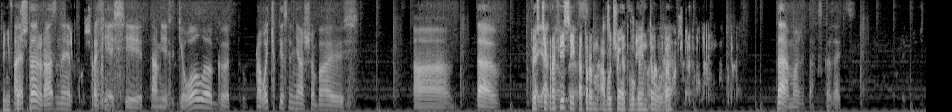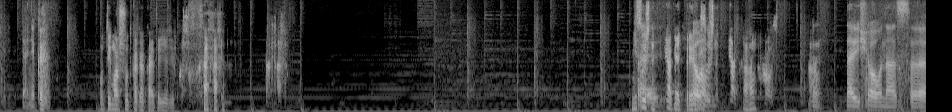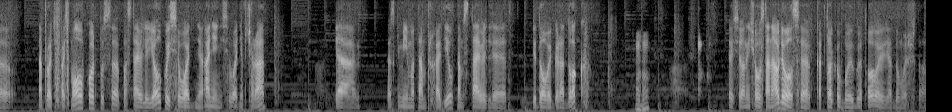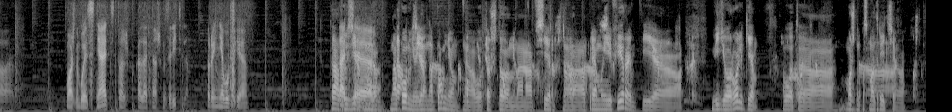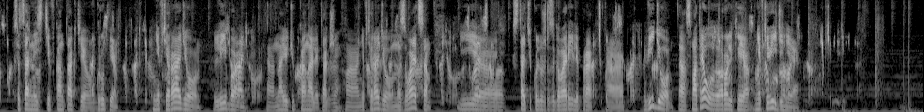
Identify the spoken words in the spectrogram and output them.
Ты не в а курсе? А это разные профессии. Там есть геолог, проводчик, если не ошибаюсь. А, да. То есть те профессии, которым обучают в УГНТУ, да? Да, можно так сказать. Четыре механика. Вот и маршрутка какая-то едет. Не слышно тебя, опять прервал. Слышно Ага. Да. да, еще у нас э, напротив восьмого корпуса поставили елку сегодня, а не, не сегодня, вчера. Я раз мимо там проходил, там ставили этот ледовый городок. Угу. То есть он еще устанавливался, как только будет готово, я думаю, что можно будет снять, тоже показать нашим зрителям, которые не в Уфе. Да, Кстати, друзья, напомню, да, я напомню, а, вот то, что на все а, прямые эфиры и а, видеоролики вот, можно посмотреть в социальной сети ВКонтакте в группе Нефтерадио, либо на YouTube-канале также Нефтерадио называется. И, кстати, коль уже заговорили про видео, смотрел ролики нефтевидения?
